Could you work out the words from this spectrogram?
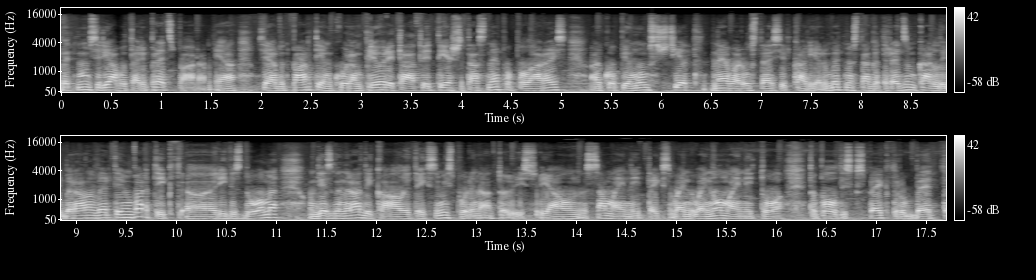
Bet mums ir jābūt arī pretspāram. Jā? Mums ir jābūt partijām, kuram prioritāte ir tieši tas nepopulārais, ar ko pie mums šķiet nevar uztaisīt karjeru. Bet mēs tagad redzam, ka ar liberālām vērtībām var tikt Rīgas doma un diezgan radikāli teiksim, izpurināt to visu, jā? un samainīt teiksim, vai, vai nomainīt to, to politisku spektru. Bet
